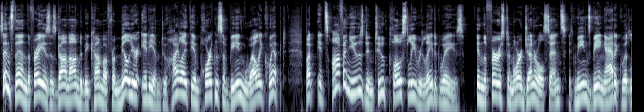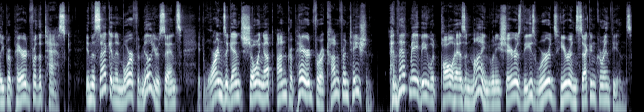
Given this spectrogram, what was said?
Since then, the phrase has gone on to become a familiar idiom to highlight the importance of being well equipped, but it's often used in two closely related ways. In the first and more general sense, it means being adequately prepared for the task. In the second and more familiar sense, it warns against showing up unprepared for a confrontation. And that may be what Paul has in mind when he shares these words here in 2 Corinthians.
